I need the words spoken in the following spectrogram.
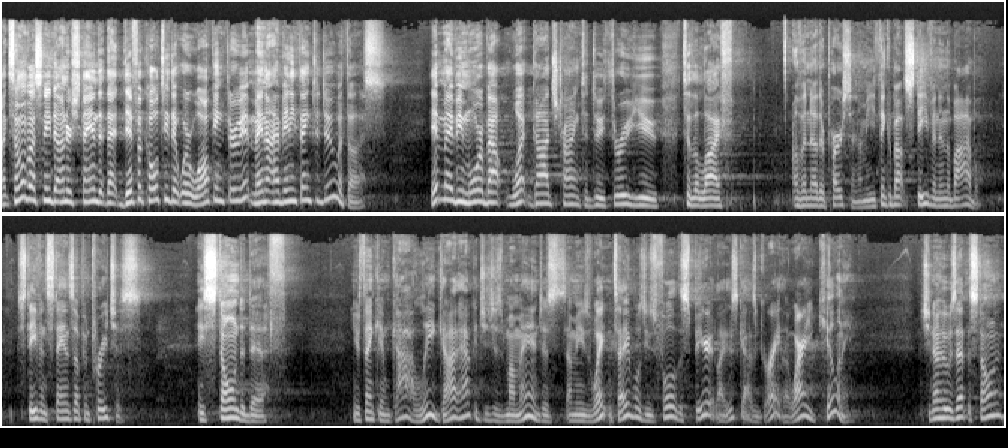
like some of us need to understand that that difficulty that we're walking through, it may not have anything to do with us. It may be more about what God's trying to do through you to the life of another person. I mean, you think about Stephen in the Bible. Stephen stands up and preaches. He's stoned to death. You're thinking, golly, God, how could you just, my man, just, I mean, he's waiting tables, he's full of the Spirit. Like, this guy's great. Like, why are you killing him? But you know who was at the stoning?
